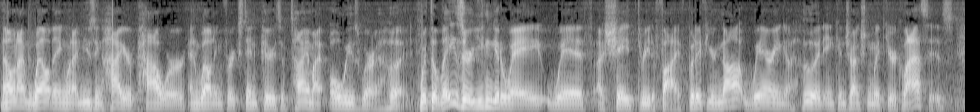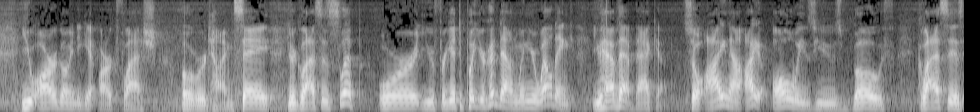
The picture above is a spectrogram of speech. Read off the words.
Now when I'm welding, when I'm using higher power and welding for extended periods of time, I always wear a hood. With the laser, you can get away with a shade three to five. But if you're not wearing a hood in conjunction with your glasses, you are going to get arc flash over time. Say your glasses slip or you forget to put your hood down when you're welding, you have that backup. So I now I always use both glasses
